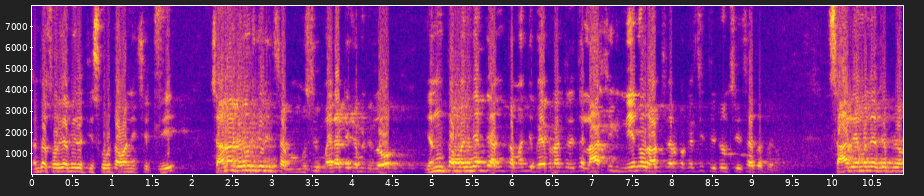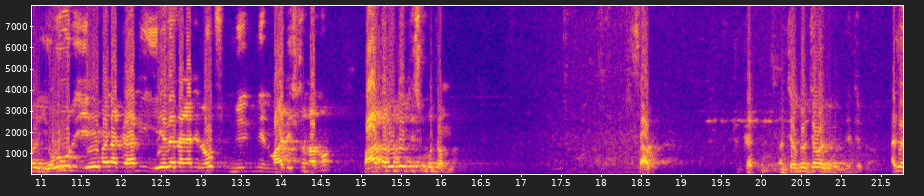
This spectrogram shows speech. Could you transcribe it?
సంతోష్ సూర్య మీద తీసుకుపోతామని చెప్పి చాలా గడువుడు జరిగింది సార్. ముస్లిం మైనార్టీ కమిటీలో ఎంతమంది అంటే అంతమంది భయపడాలి అయితే లాస్ట్కి నేను రామ్ శర్మ కలిసి తిరుపతి శ్రీసార్ పోయాను సార్ ఏమన్నా చెప్పినాడు ఎవరు ఏమైనా కానీ ఏదైనా కానీ రౌట్స్ మీకు నేను మాట ఇస్తున్నాను. పాత రూటే తీసుకుపోతాం సార్ చెప్పండి చెప్పండి నేను చెప్తాను అదే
